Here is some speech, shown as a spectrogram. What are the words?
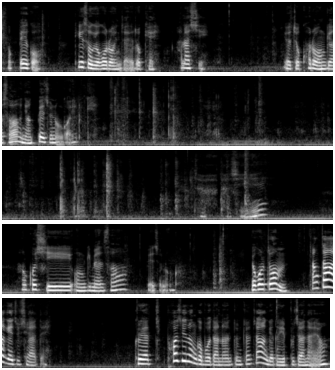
속 빼고 계속 요거로 이제 이렇게 하나씩 요쪽 코로 옮겨서 그냥 빼주는 거예요. 이렇게. 자, 다시 한 컷씩 옮기면서 빼주는 거. 요걸 좀 짱짱하게 해주셔야 돼. 그래야 틱 퍼지는 것보다는 좀 짱짱한 게 더 예쁘잖아요.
